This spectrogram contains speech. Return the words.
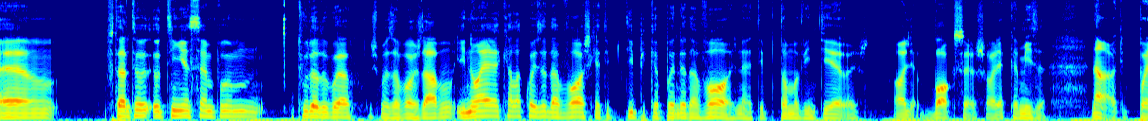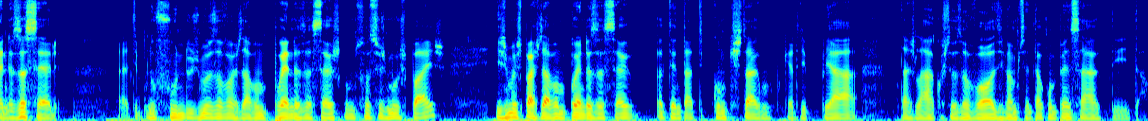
Um, portanto, eu, eu, tinha sempre tudo a dobrar. Os meus avós davam. E não era aquela coisa da voz que é tipo típica prenda da voz, né? Tipo, toma 20 euros, olha, boxers, olha, camisa. Não, é tipo prendas a sério. É, tipo, no fundo, os meus avós davam-me prendas a sério como se fossem os meus pais, e os meus pais davam-me prendas a sério a tentar tipo, conquistar-me. Que era tipo, ah, estás lá com os teus avós e vamos tentar compensar-te e tal.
